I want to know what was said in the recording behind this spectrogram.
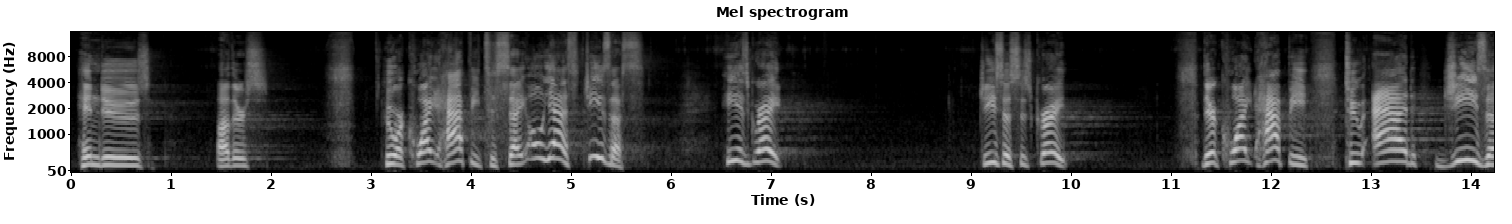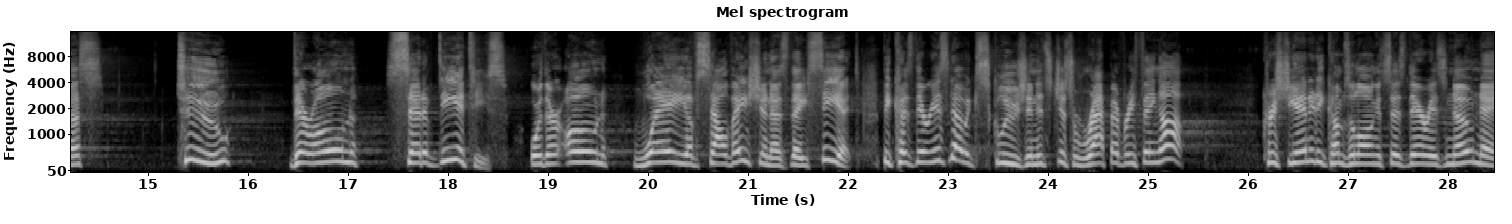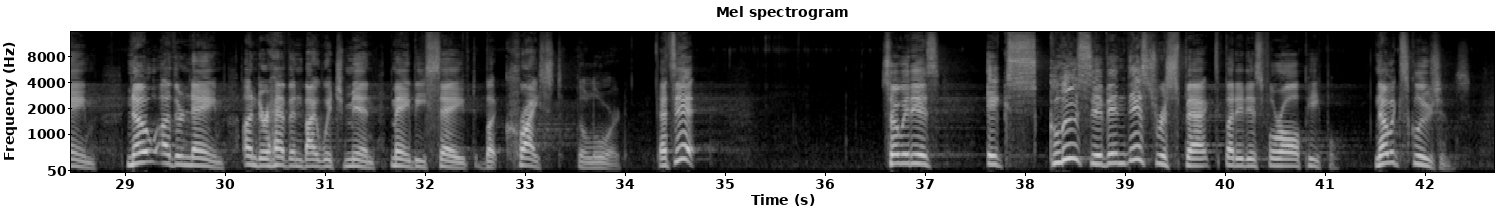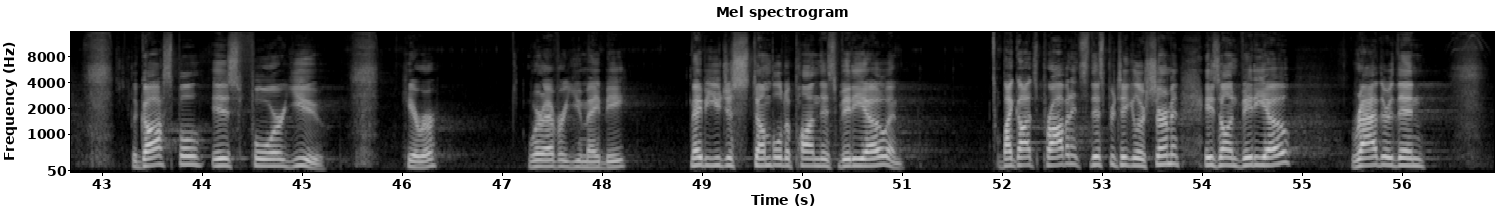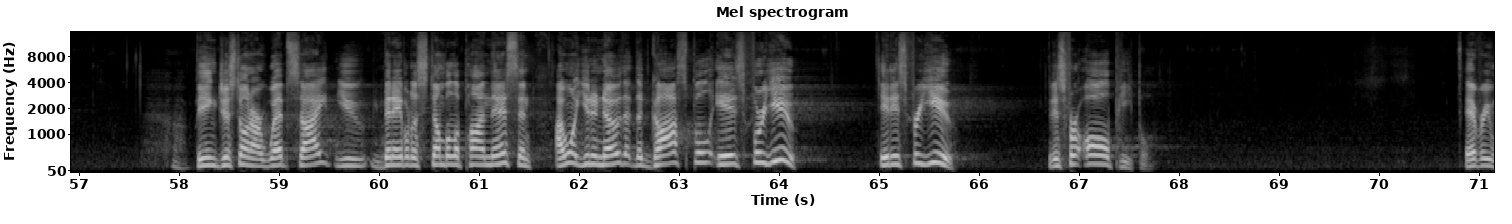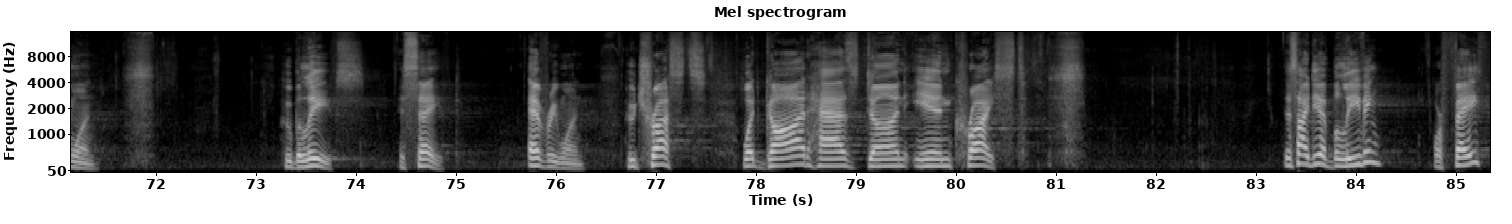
Hindus, others who are quite happy to say, oh, yes, Jesus. He is great. Jesus is great. They're quite happy to add Jesus to their own set of deities or their own way of salvation as they see it because there is no exclusion, it's just wrap everything up. Christianity comes along and says there is no name, no other name under heaven by which men may be saved but Christ the Lord. That's it. So it is exclusive in this respect, but it is for all people. No exclusions. The gospel is for you, hearer, wherever you may be. Maybe you just stumbled upon this video, and by God's providence, this particular sermon is on video rather than being just on our website. You've been able to stumble upon this, and I want you to know that the gospel is for you. It is for you. It is for all people. Everyone who believes is saved. Everyone who trusts what God has done in Christ. This idea of believing or faith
